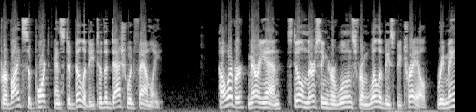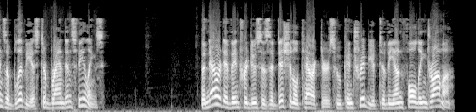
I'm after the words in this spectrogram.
provides support and stability to the Dashwood family. However, Marianne, still nursing her wounds from Willoughby's betrayal, remains oblivious to Brandon's feelings. The narrative introduces additional characters who contribute to the unfolding drama.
